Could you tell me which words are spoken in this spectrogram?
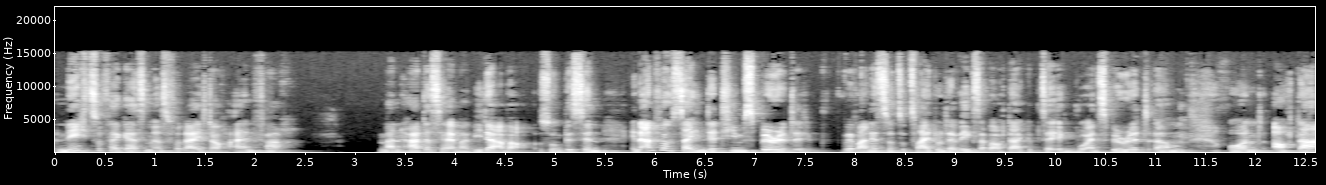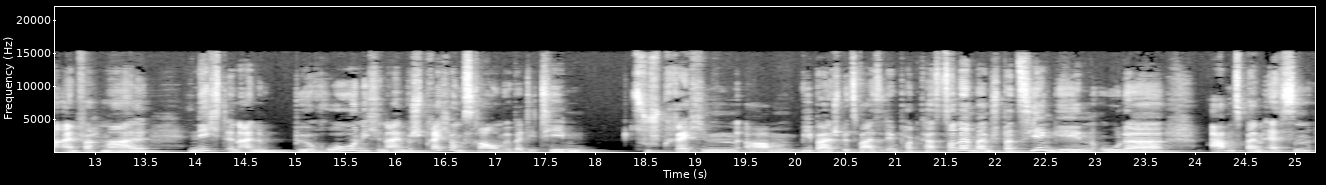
nicht zu vergessen ist vielleicht auch einfach, man hört das ja immer wieder, aber so ein bisschen in Anführungszeichen der Team Spirit. Wir waren jetzt nur zu zweit unterwegs, aber auch da gibt's ja irgendwo ein Spirit. Ähm, und auch da einfach mal nicht in einem Büro, nicht in einem Besprechungsraum über die Themen zu sprechen, ähm, wie beispielsweise den Podcast, sondern beim Spazierengehen oder abends beim Essen.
